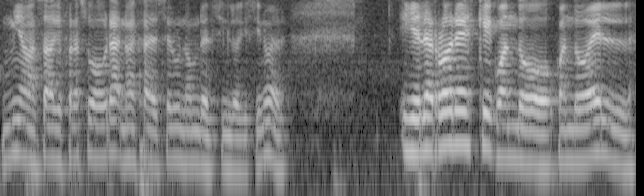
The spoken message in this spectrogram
muy avanzada que fuera su obra, no deja de ser un hombre del siglo XIX. Y el error es que cuando, cuando él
